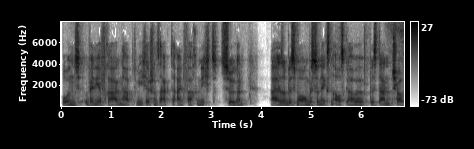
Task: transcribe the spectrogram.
Und wenn ihr Fragen habt, wie ich ja schon sagte, einfach nicht zögern. Also bis morgen, bis zur nächsten Ausgabe. Bis dann, ciao.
